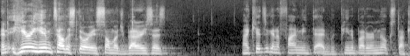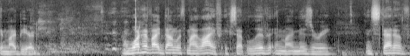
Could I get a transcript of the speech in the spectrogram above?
And hearing him tell the story is so much better. He says, My kids are going to find me dead with peanut butter and milk stuck in my beard. and what have I done with my life except live in my misery instead of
